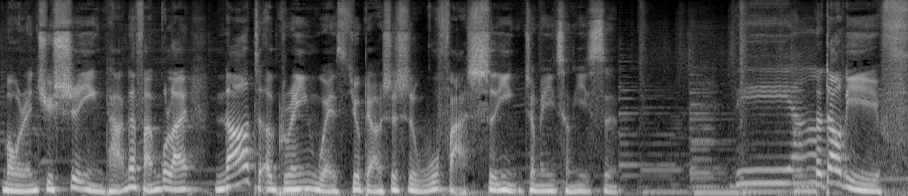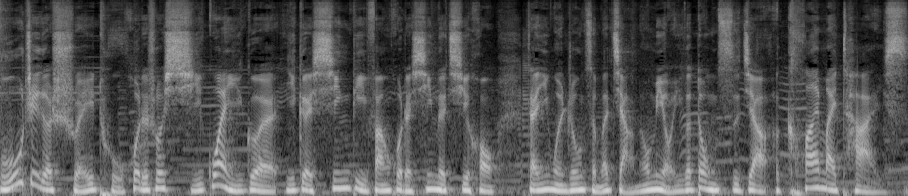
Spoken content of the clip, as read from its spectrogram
某人去适应他。那反过来，not agreeing with 就表示是无法适应这么一层意思。那到底服这个水土，或者说习惯一个一个新地方或者新的气候，在英文中怎么讲呢？我们有一个动词叫 acclimatize。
